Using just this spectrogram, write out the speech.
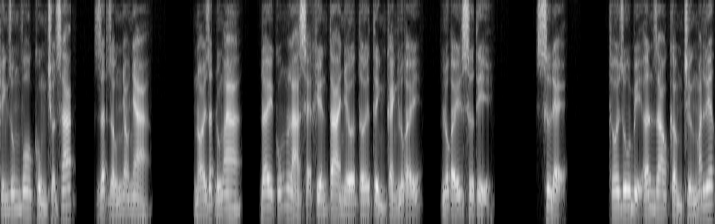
hình dung vô cùng chuẩn xác, rất giống nhau nha. Nói rất đúng a, đây cũng là sẽ khiến ta nhớ tới tình cảnh lúc ấy lúc ấy sư tỷ. Sư đệ. Thôi du bị ân giao cầm trừng mắt liếc,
